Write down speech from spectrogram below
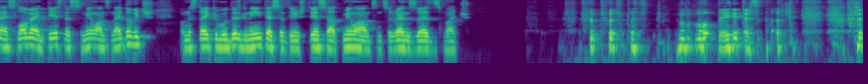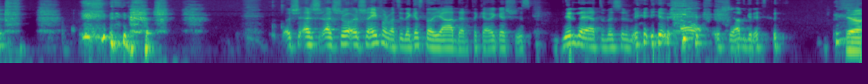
ne, slovēņu tiesnesis Milans Nedovičs, un es teiktu, ka būtu diezgan interesanti, ja viņš tiesātu Milāns un Cervenas zvezdas maču. Tas būtu interesanti. ar, ar, šo, ar šo informāciju nekas nav jādara. Tā kā vienkārši jūs dzirdējāt, mēs varam iet tālāk, atgriezties. Jā,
